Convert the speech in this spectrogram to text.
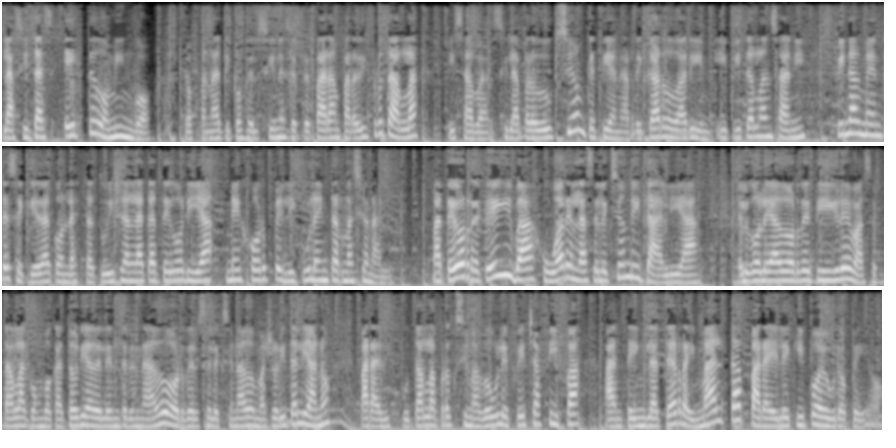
La cita es este domingo. Los fanáticos del cine se preparan para disfrutarla y saber si la producción que tiene Ricardo Darín y Peter Lanzani finalmente se queda con la estatuilla en la categoría Mejor Película Internacional. Mateo Retegui va a jugar en la selección de Italia. El goleador de Tigre va a aceptar la convocatoria del entrenador del seleccionado mayor italiano para disputar la próxima doble fecha FIFA ante Inglaterra y Malta para el equipo europeo.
